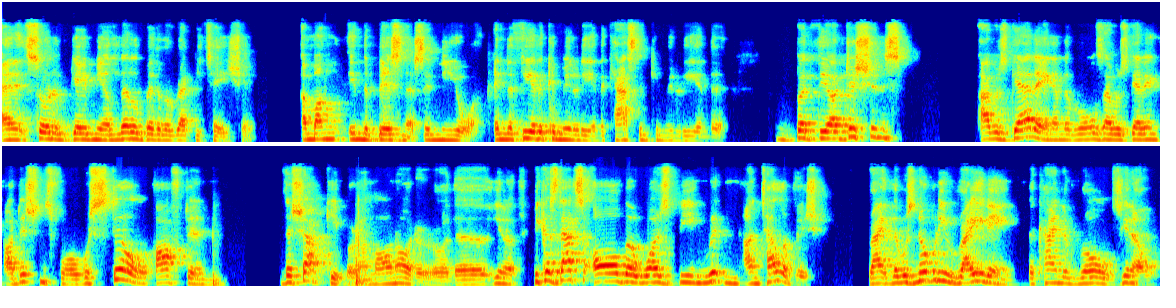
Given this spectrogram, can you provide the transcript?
And it sort of gave me a little bit of a reputation among in the business in New York, in the theater community, in the casting community, in the but the auditions I was getting and the roles I was getting auditions for were still often the shopkeeper on Law and Order or the, you know, because that's all that was being written on television, right? There was nobody writing the kind of roles, you know,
